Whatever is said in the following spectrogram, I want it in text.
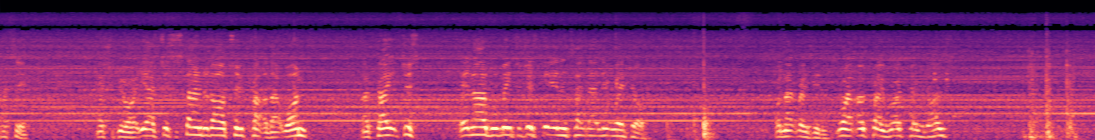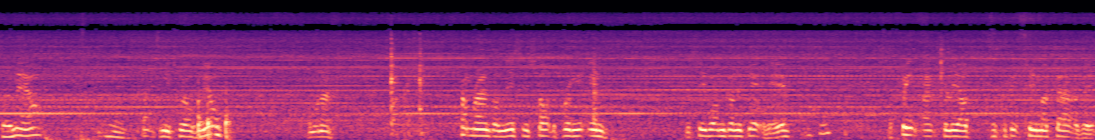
That's it. That should be right. Yeah, it's just a standard R2 cutter, that one. Okay, it just enabled me to just get in and take that little edge off on that resin. Right, okay, we're okay with those. So now, hmm, back to me 12 mil. I want to come round on this and start to bring it in to see what I'm going to get here. Mm-hmm. I think actually I took a bit too much out of it.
